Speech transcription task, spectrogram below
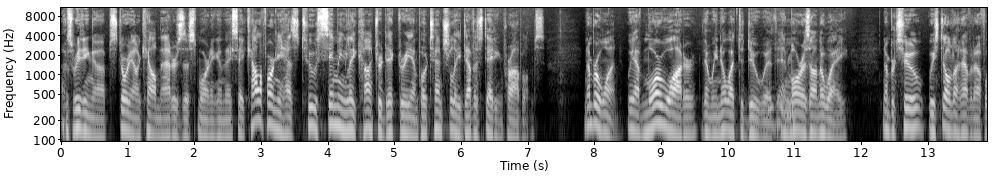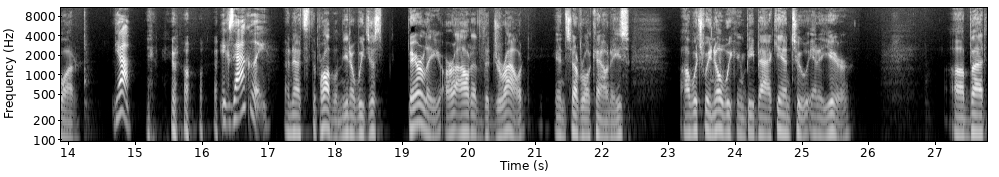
I was reading a story on Cal Matters this morning, and they say California has two seemingly contradictory and potentially devastating problems. Number one, we have more water than we know what to do with, and mm-hmm. more is on the way. Number two, we still don't have enough water. Yeah. Exactly. And that's the problem. You know, we just barely are out of the drought in several counties, uh, which we know we can be back into in a year. Uh, but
